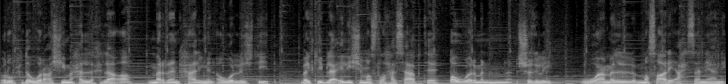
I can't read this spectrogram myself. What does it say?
روح دور على شي محل حلاقة مرن حالي من أول لجديد بلكي بلاقي لي شي مصلحة ثابتة طور من شغلي وأعمل مصاري أحسن يعني.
